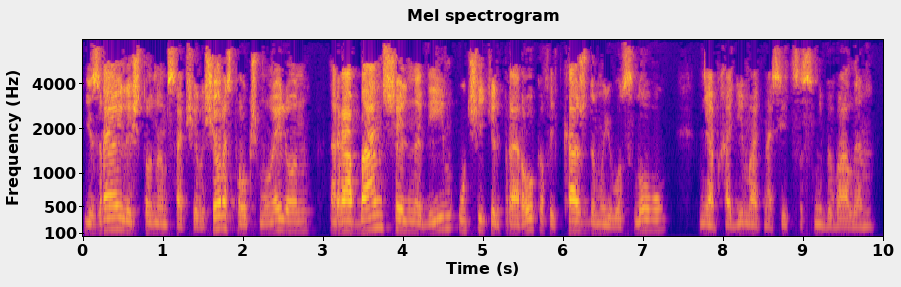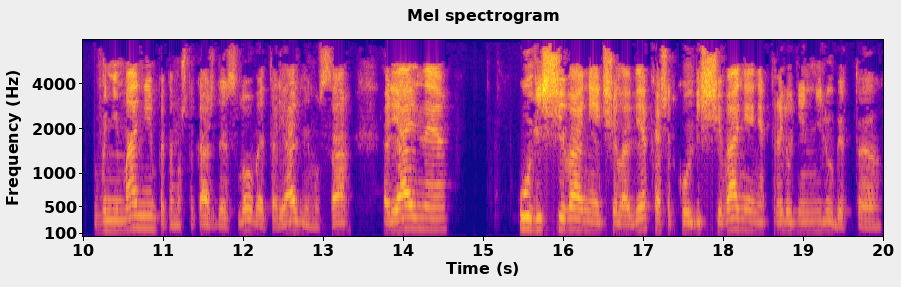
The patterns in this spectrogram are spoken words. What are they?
Израиля, что нам сообщил. Еще раз, пророк Шмуэль, он Рабан Шельнавим, учитель пророков, и к каждому его слову необходимо относиться с небывалым вниманием, потому что каждое слово это реальный мусар, реальное увещевание человека. Что такое увещевание? Некоторые люди не любят. На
